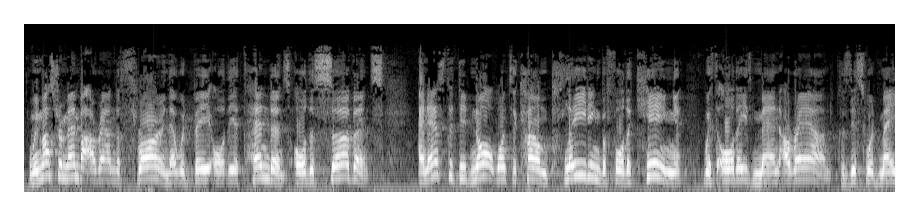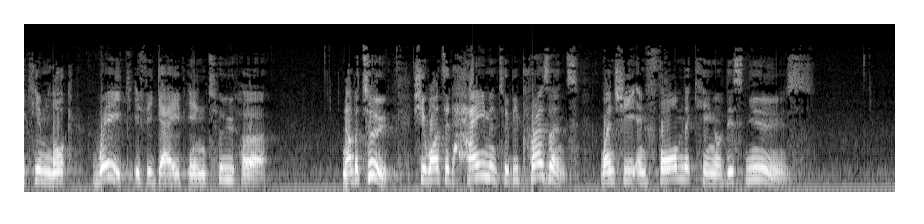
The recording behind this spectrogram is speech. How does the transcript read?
We must remember around the throne there would be all the attendants, all the servants. And Esther did not want to come pleading before the king with all these men around, because this would make him look weak if he gave in to her. Number two, she wanted Haman to be present when she informed the king of this news.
